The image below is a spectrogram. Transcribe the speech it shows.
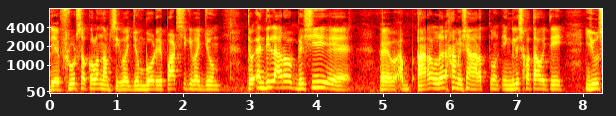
দিয়ে ফ্রুটস কলম নাম শিখি পাইজুম বডির পার্ট শিখি পাইজুম তো এন দিলে আরও বেশি আর হামেশা আর তো ইংলিশ কথা হইতে ইউজ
